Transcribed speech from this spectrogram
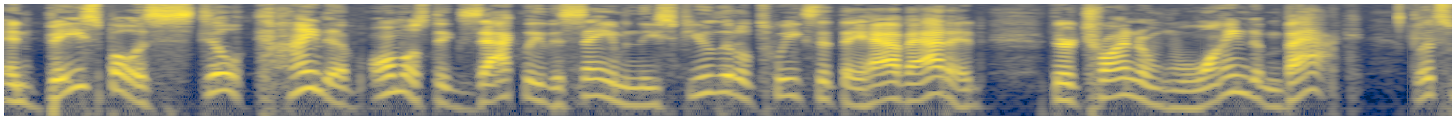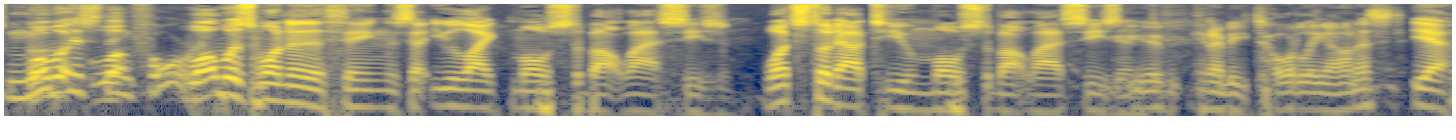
And baseball is still kind of almost exactly the same. And these few little tweaks that they have added, they're trying to wind them back. Let's move what, this what, thing forward. What was one of the things that you liked most about last season? What stood out to you most about last season? Can I be totally honest? Yeah.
